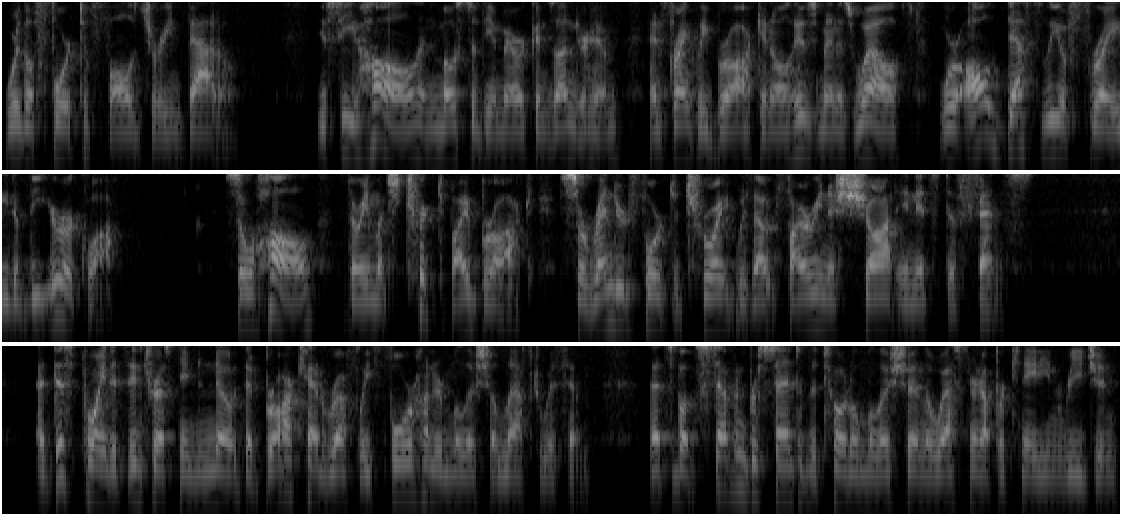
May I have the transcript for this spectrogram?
were the fort to fall during battle. You see, Hull and most of the Americans under him, and frankly Brock and all his men as well, were all deathly afraid of the Iroquois. So Hull, very much tricked by Brock, surrendered Fort Detroit without firing a shot in its defense. At this point, it's interesting to note that Brock had roughly 400 militia left with him, that's about 7% of the total militia in the Western Upper Canadian region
